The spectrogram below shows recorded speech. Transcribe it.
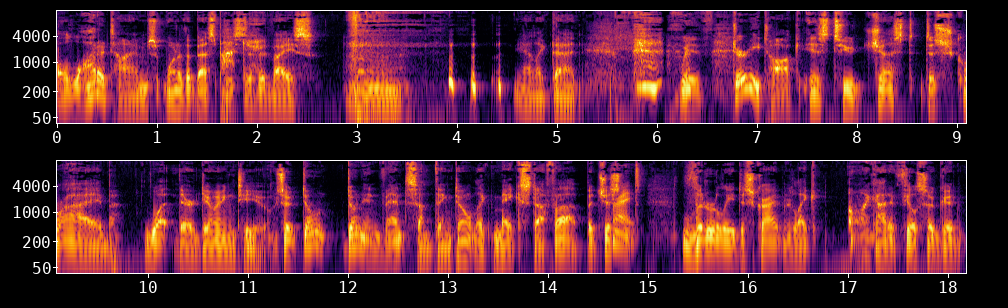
a lot of times one of the best pieces of advice. Mm. Yeah, like that. With dirty talk is to just describe what they're doing to you. So don't don't invent something. Don't like make stuff up, but just Right. literally describe. Like, oh my god, it feels so good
